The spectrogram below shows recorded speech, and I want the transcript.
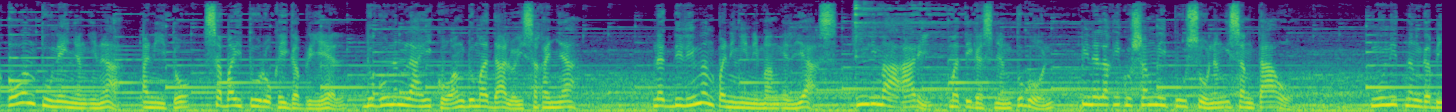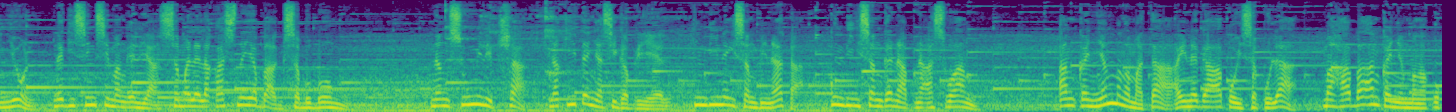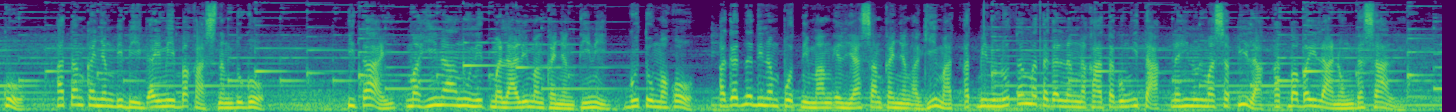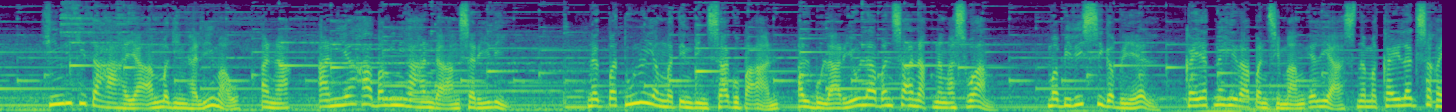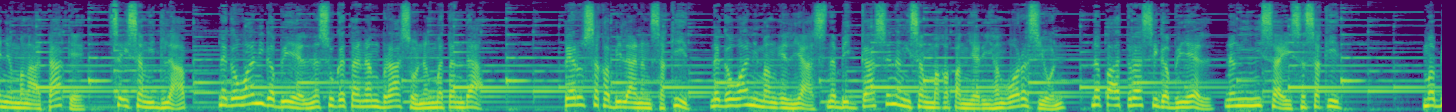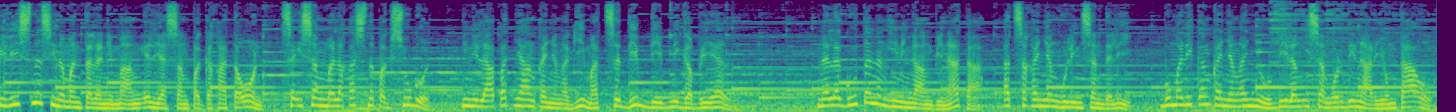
Ako ang tunay niyang ina, Anito, sabay turo kay Gabriel, dugo ng lahi ko ang dumadaloy sa kanya. Nagdilim ang paningin ni Mang Elias, hindi maaari, matigas niyang tugon, pinalaki ko siyang may puso ng isang tao. Ngunit ng gabing yun, nagising si Mang Elias sa malalakas na yabag sa bubong. Nang sumilip siya, nakita niya si Gabriel, hindi na isang binata, kundi isang ganap na aswang. Ang kanyang mga mata ay nag-aapoy sa pula, mahaba ang kanyang mga kuko, at ang kanyang bibig ay may bakas ng dugo. Itay, mahina ngunit malalim ang kanyang tinig, gutom ako. Agad na dinampot ni Mang Elias ang kanyang agimat at binunot ang matagal ng nakatagong itak na hinulma sa pilak at babaylanong dasal. Hindi kita hahayaang maging halimaw, anak, aniya habang inihahanda ang sarili. Nagpatuloy ang matinding sagupaan, albularyo laban sa anak ng aswang. Mabilis si Gabriel, kaya't nahirapan si Mang Elias na makailag sa kanyang mga atake, sa isang iglap, nagawa ni Gabriel na sugatan ang braso ng matanda. Pero sa kabila ng sakit, nagawa ni Mang Elias na bigkasan ng isang makapangyarihang orasyon, na paatras si Gabriel, nangingisay sa sakit. Mabilis na sinamantala ni Mang Elias ang pagkakataon, sa isang malakas na pagsugod, inilapat niya ang kanyang agimat sa dibdib ni Gabriel. Nalagutan ng hininga ang binata, at sa kanyang huling sandali, bumalik ang kanyang anyo bilang isang ordinaryong tao.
